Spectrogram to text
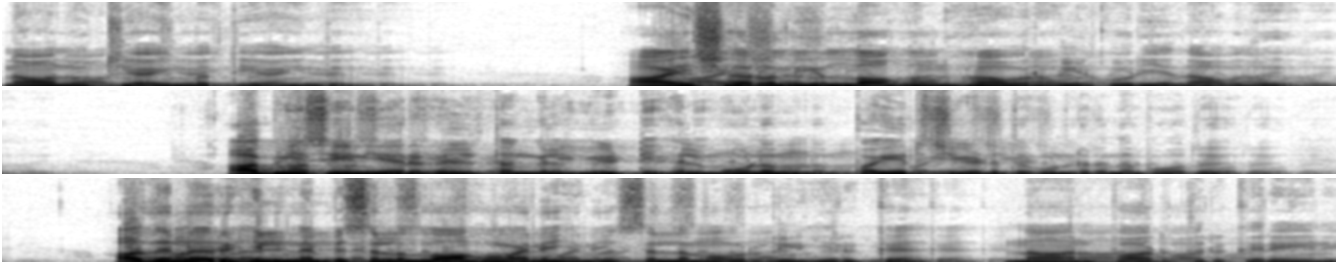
நானூற்றி ஐம்பத்தி ஐந்து. ஆயிஷா அலி அல்லாஹா அவர்கள் கூறியதாவது அபிசீனியர்கள் தங்கள் ஈட்டிகள் மூலம் பயிற்சி எடுத்துக் கொண்டிருந்த போது அதன் அருகில் நபிசல்லாஹும் ஸல்லல்லாஹு அலைஹி அவர்கள் இருக்க நான் பார்த்திருக்கிறேன்.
